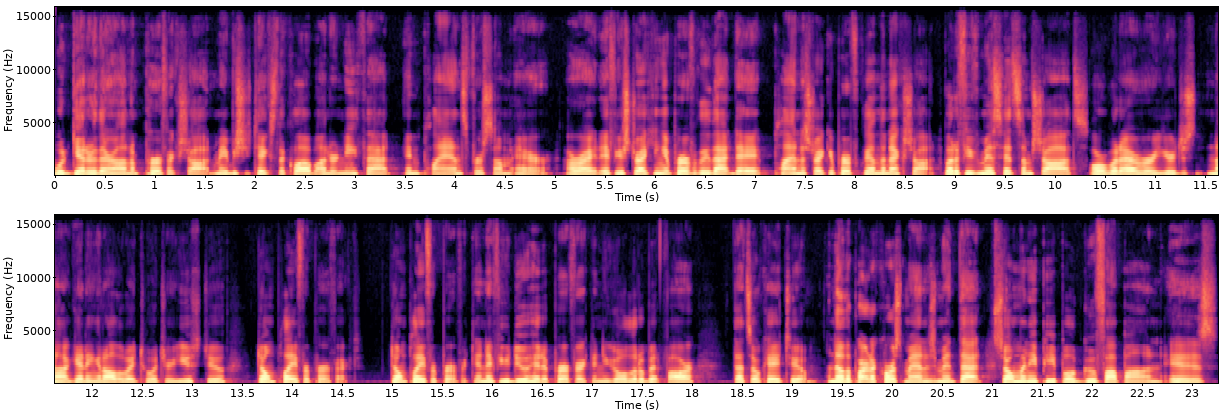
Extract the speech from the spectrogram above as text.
would get her there on a perfect shot. Maybe she takes the club underneath that and plans for some air. All right. If you're striking it perfectly that day, plan to strike it perfectly on the next shot. But if you've mishit some shots or whatever, you're just not getting it all the way to what you're used to, don't play for perfect. Don't play for perfect. And if you do hit it perfect and you go a little bit far, that's okay too. Now, the part of course management that so many people goof up on is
